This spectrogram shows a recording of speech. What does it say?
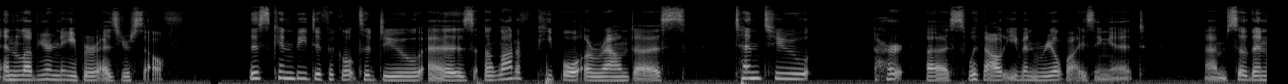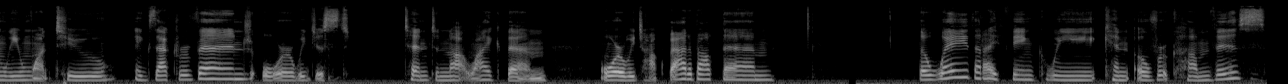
and love your neighbor as yourself. This can be difficult to do as a lot of people around us tend to hurt us without even realizing it. Um, so then we want to exact revenge, or we just tend to not like them, or we talk bad about them. The way that I think we can overcome this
